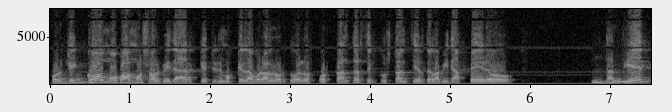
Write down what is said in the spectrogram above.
porque ¿cómo vamos a olvidar que tenemos que elaborar los duelos por tantas circunstancias de la vida? Pero también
